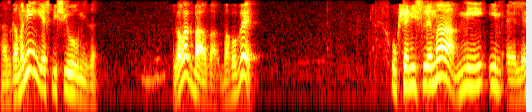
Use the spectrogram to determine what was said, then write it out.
אז גם אני, יש לי שיעור מזה. לא רק בעבר, בהווה. וכשנשלמה מי עם אלה,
